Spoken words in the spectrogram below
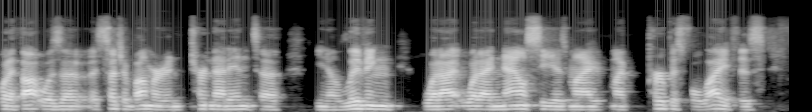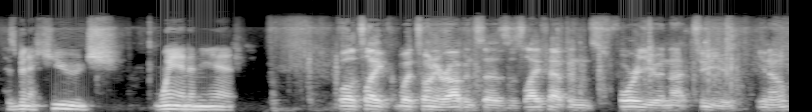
what i thought was a, a, such a bummer and turn that into you know living what i what i now see as my my purposeful life is has been a huge win in the end well it's like what tony robbins says is life happens for you and not to you you know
